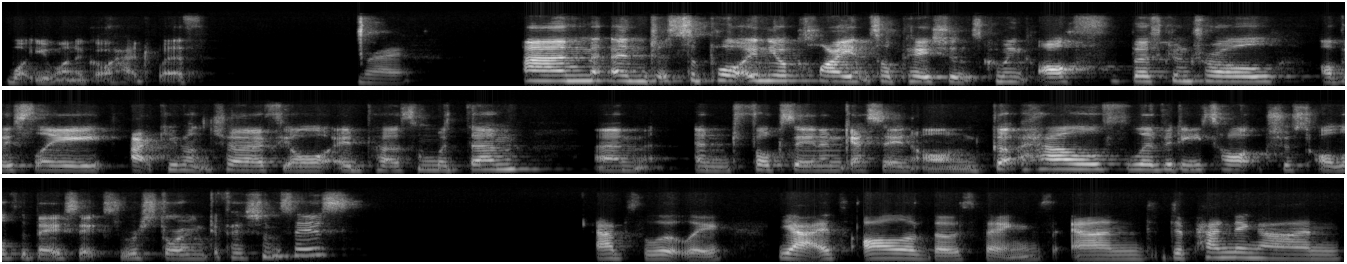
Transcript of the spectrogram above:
what you want to go ahead with. Right um, and supporting your clients or patients coming off birth control, obviously acupuncture if you're in person with them, um, and focusing, I'm guessing, on gut health, liver detox, just all of the basics, restoring deficiencies. Absolutely, yeah, it's all of those things, and depending on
